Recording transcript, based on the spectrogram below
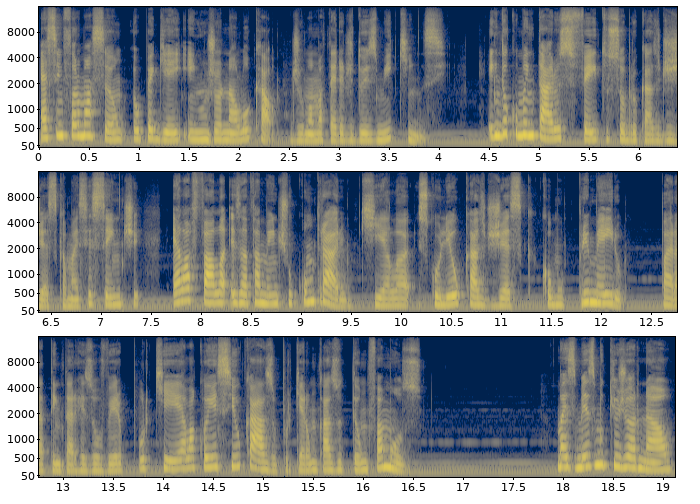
Essa informação eu peguei em um jornal local, de uma matéria de 2015. Em documentários feitos sobre o caso de Jéssica mais recente, ela fala exatamente o contrário, que ela escolheu o caso de Jéssica como primeiro para tentar resolver porque ela conhecia o caso, porque era um caso tão famoso. Mas mesmo que o jornal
